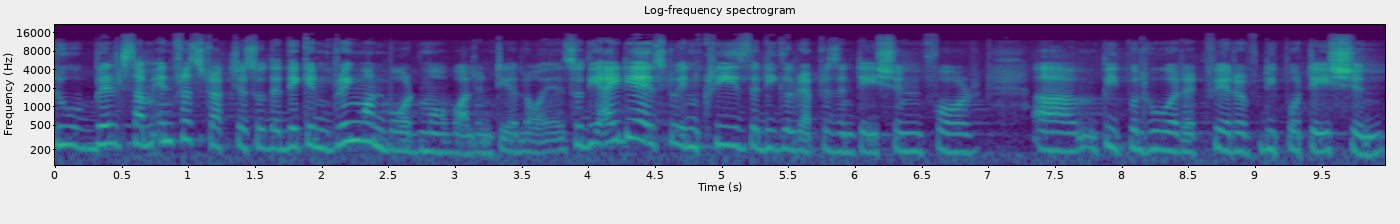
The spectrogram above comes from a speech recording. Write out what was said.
to build some infrastructure so that they can bring on board more volunteer lawyers. So the idea is to increase the legal representation for um, people who are at fear of deportation.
